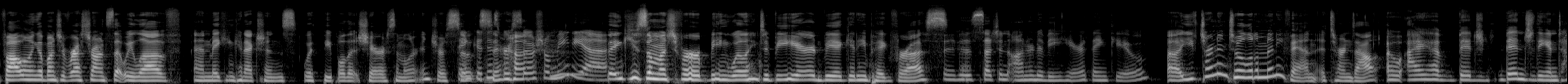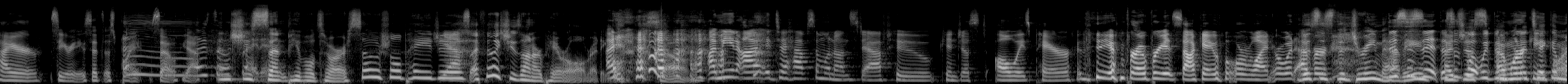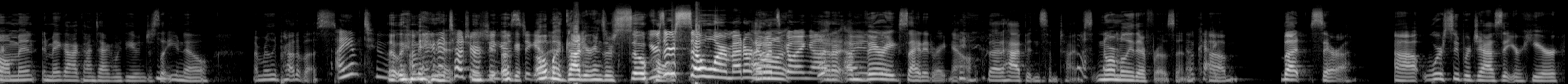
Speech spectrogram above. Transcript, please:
following a bunch of restaurants that we love and making connections with people that share similar interests. Thank so, goodness for social media. Thank you so much for being willing to be here and be a guinea pig for us. It is such an honor to be here. Thank you. Uh, you've turned into a little mini fan, it turns out. Oh, I have binged, binged the entire series at this point. So yeah. and she sent people to our social pages. Yeah. I feel like she's on our payroll already. so. I mean, I, to have someone on staff who can just always pair the appropriate sake or wine or whatever. This is the dream, Abby. This is it. This I is just, what we've been I wanna working take a moment and make eye contact with you and just let you know I'm really proud of us. I am too. that we I'm going to touch our fingers okay. together. Oh my God, your hands are so Yours cold. are so warm. I don't know I what's don't- going on. I I'm very excited right now. That happens sometimes. Normally they're frozen. Okay. Um, but Sara, uh, we're super jazzed that you're here.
